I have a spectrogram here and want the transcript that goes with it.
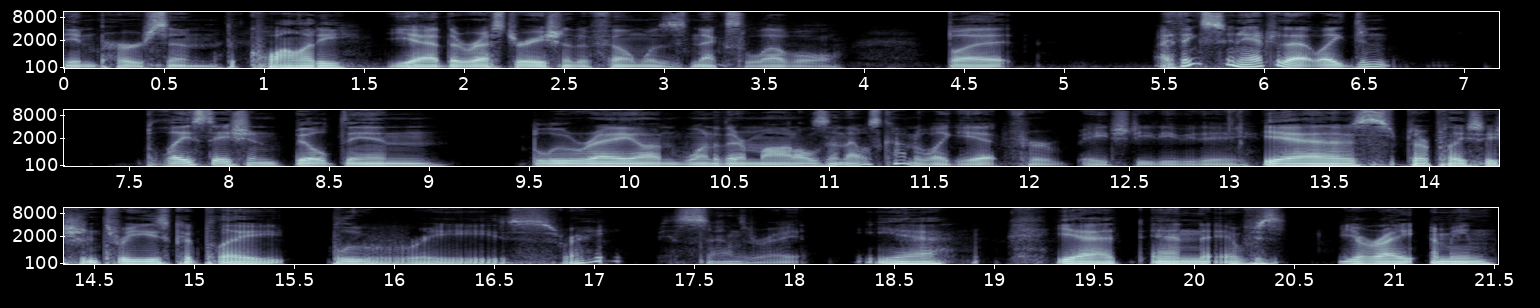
in person. the quality. Yeah, the restoration of the film was next level. But I think soon after that, like, didn't PlayStation built in Blu-ray on one of their models, and that was kind of like it for HD DVD. Yeah, their PlayStation threes could play Blu-rays, right? Sounds right. Yeah, yeah, and it was. You're right. I mean,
